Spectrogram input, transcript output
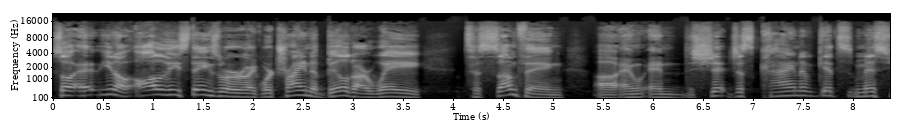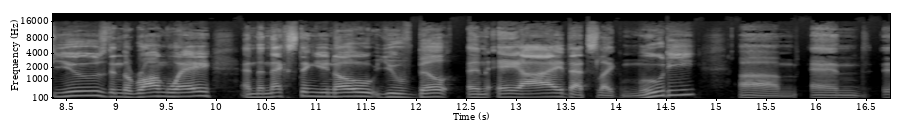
So uh, you know all of these things were like we're trying to build our way to something uh, and and the shit just kind of gets misused in the wrong way. And the next thing you know you've built an AI that's like moody. Um, and uh,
